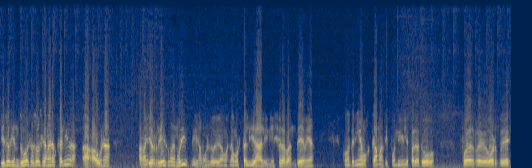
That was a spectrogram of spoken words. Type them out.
Y eso sin duda se asocia a menos calidad, a, a una a mayor riesgo de morir, digámoslo, digamos. La mortalidad al inicio de la pandemia cuando teníamos camas disponibles para todos, fue alrededor de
